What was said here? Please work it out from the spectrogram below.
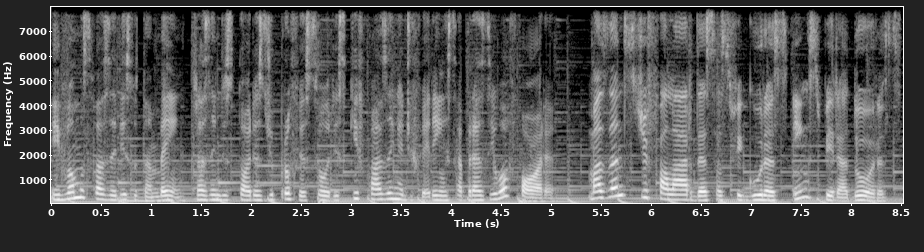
e vamos fazer isso também trazendo histórias de professores que fazem a diferença Brasil afora. Mas antes de falar dessas figuras inspiradoras,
